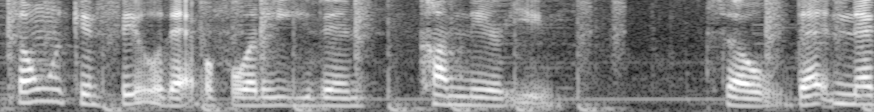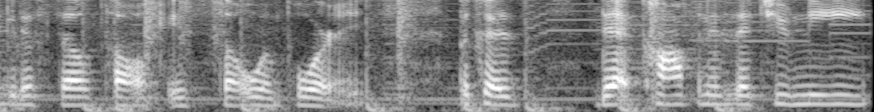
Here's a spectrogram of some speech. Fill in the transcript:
someone can feel that before they even come near you. So that negative self-talk is so important because that confidence that you need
